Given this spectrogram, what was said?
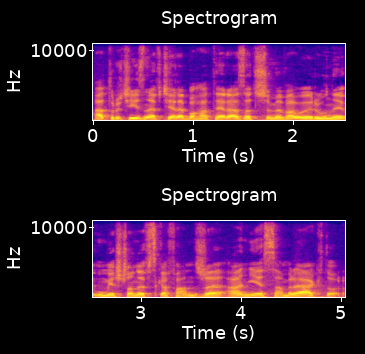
A truciznę w ciele bohatera zatrzymywały runy umieszczone w skafandrze, a nie sam reaktor.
